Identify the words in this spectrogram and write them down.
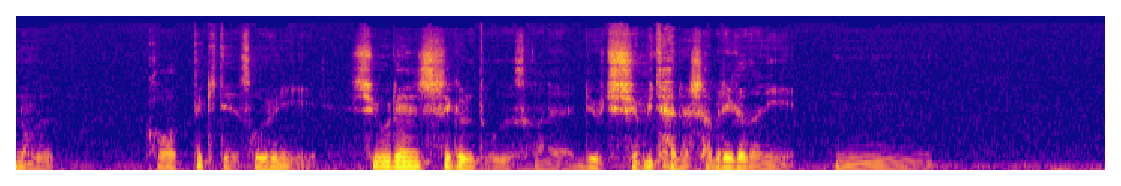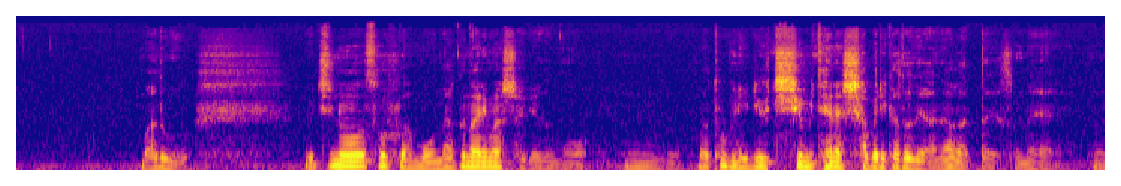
なんか変わってきて、そういうふうに修練してくるってことですかね。留置臭みたいな喋り方に。うんまあでも、うちの祖父はもう亡くなりましたけども、まあ、特に留置臭みたいな喋り方ではなかったですね。うん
